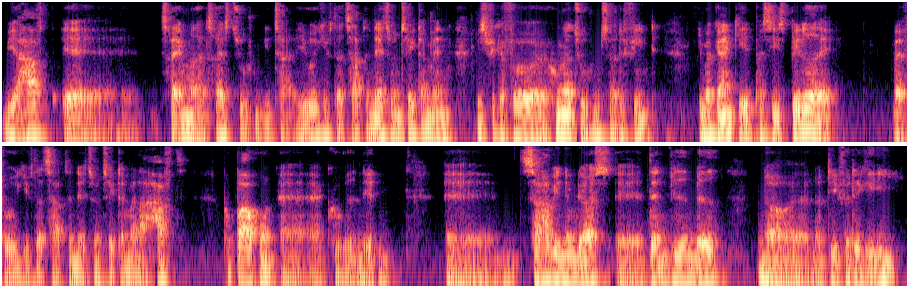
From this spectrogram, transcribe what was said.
vi har haft øh, 350.000 i, i udgifter og tabte nettoindtægter, men hvis vi kan få øh, 100.000, så er det fint. I må gerne give et præcist billede af, hvad for udgifter og tabte nettoindtægter man har haft på baggrund af, af covid-19. Øh, så har vi nemlig også øh, den viden med, når, når de for DGI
